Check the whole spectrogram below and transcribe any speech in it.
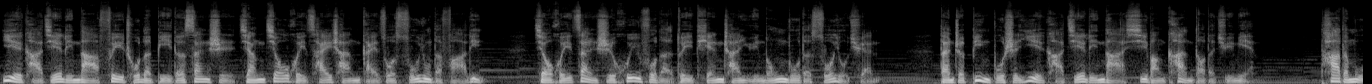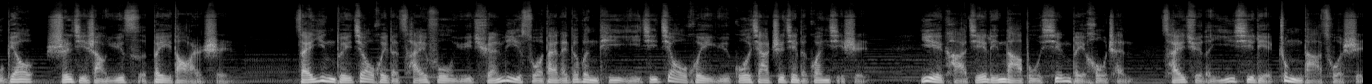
叶卡捷琳娜废除了彼得三世将教会财产改作俗用的法令，教会暂时恢复了对田产与农奴的所有权，但这并不是叶卡捷琳娜希望看到的局面。他的目标实际上与此背道而驰。在应对教会的财富与权力所带来的问题以及教会与国家之间的关系时，叶卡捷琳娜不先辈后陈，采取了一系列重大措施。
